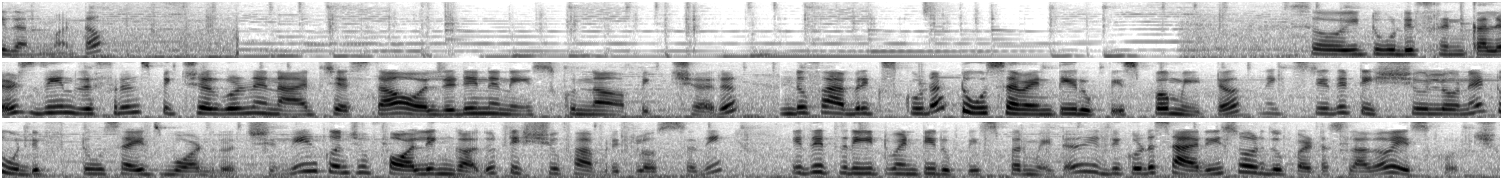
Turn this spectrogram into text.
ఇదనమాట సో ఈ టూ డిఫరెంట్ కలర్స్ దీని రిఫరెన్స్ పిక్చర్ కూడా నేను యాడ్ చేస్తా. ఆల్రెడీ నేను వేసుకున్న పిక్చర్ రెండు ఫ్యాబ్రిక్స్ కూడా two seventy rupees per metre next ఇది టిష్యూలోనే two diff two sides border వచ్చింది. ఇది కొంచెం ఫాలింగ్ కాదు టిష్యూ ఫ్యాబ్రిక్లో వస్తుంది. ఇది three twenty rupees per metre ఇది కూడా శారీస్ ఆర్ దుపట్టస్ లాగా వేసుకోవచ్చు.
